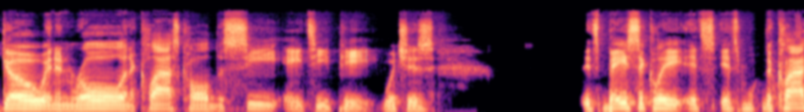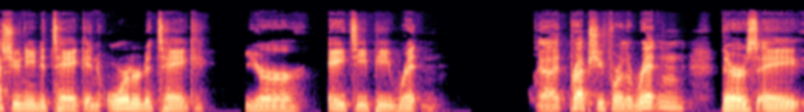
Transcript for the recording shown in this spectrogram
go and enroll in a class called the CATP, which is it's basically it's it's the class you need to take in order to take your ATP written. Uh, it preps you for the written. There's a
